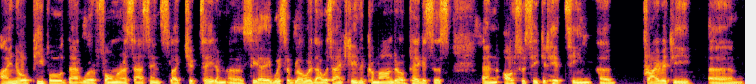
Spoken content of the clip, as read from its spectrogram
I know people that were former assassins like Chip Tatum, a CIA whistleblower that was actually the commander of Pegasus, an ultra secret hit team uh, privately um,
